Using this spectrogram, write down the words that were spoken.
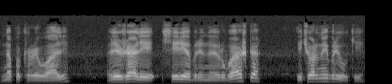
на покрывале лежали серебряная рубашка и черные брюки.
